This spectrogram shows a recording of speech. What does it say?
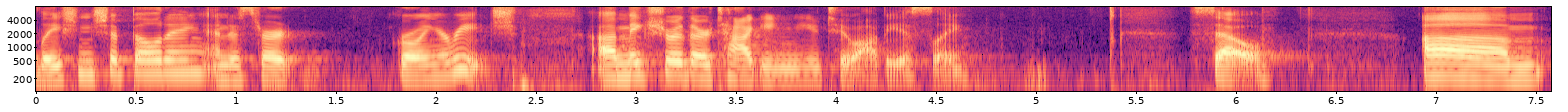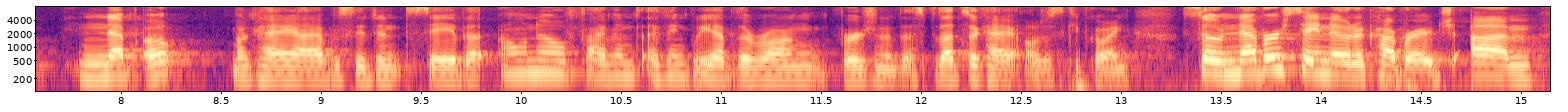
relationship building and to start growing your reach. Uh, make sure they're tagging you too, obviously. So, um, oh, okay, I obviously didn't save that. Oh no, five, I think we have the wrong version of this, but that's okay, I'll just keep going. So never say no to coverage. Um,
